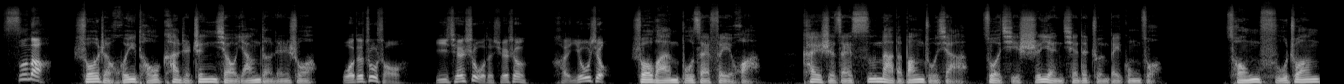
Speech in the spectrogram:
斯纳。”说着回头看着甄小阳等人说：“我的助手以前是我的学生，很优秀。”说完不再废话，开始在斯纳的帮助下做起实验前的准备工作，从服装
